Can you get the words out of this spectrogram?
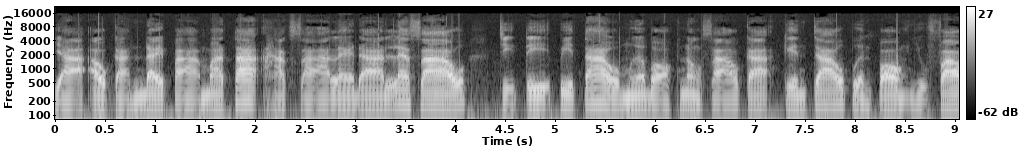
อย่าเอากันได้ป่ามาตะหักษาแลดานและสาว จิติปีเต้าเมื่อบอกน้องสาวกะเกณฑ์เจ้าเปื่อนป้องอยู่เฝ้า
